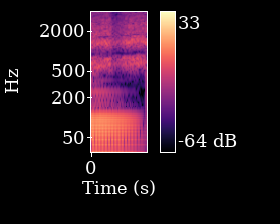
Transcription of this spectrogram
Bye.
